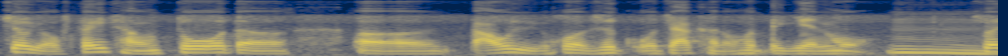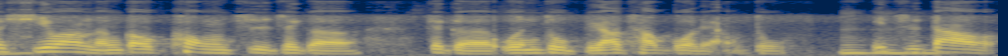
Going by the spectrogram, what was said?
就有非常多的呃岛屿或者是国家可能会被淹没。嗯，所以希望能够控制这个这个温度不要超过两度。嗯，一直到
